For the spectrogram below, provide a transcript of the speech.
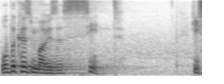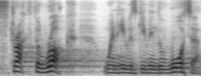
Well, because Moses sinned. He struck the rock when he was giving the water.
